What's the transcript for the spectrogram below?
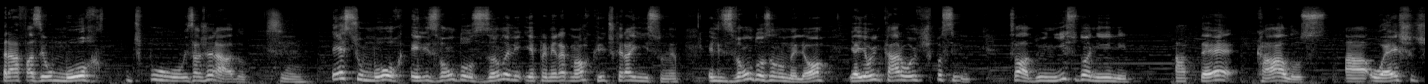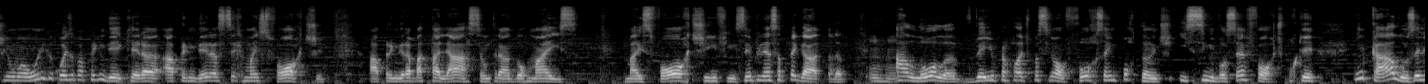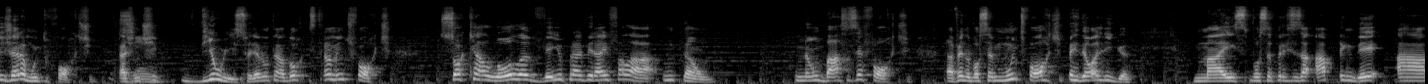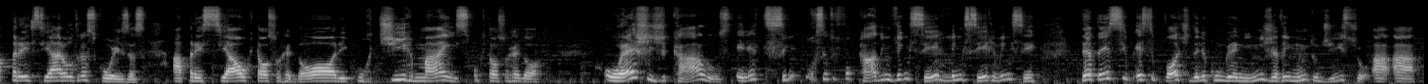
para fazer humor, tipo, exagerado. Sim. Esse humor, eles vão dosando, ele, e a primeira maior crítica era isso, né? Eles vão dosando melhor, e aí eu encaro hoje, tipo assim, sei lá, do início do anime até Kalos, a, o Ash tinha uma única coisa para aprender, que era aprender a ser mais forte, aprender a batalhar, ser um treinador mais mais forte, enfim, sempre nessa pegada. Uhum. A Lola veio para falar, tipo assim, ó, força é importante. E sim, você é forte, porque em Kalos ele já era muito forte. A sim. gente viu isso, ele era um treinador extremamente forte. Só que a Lola veio para virar e falar, então, não basta ser forte. Tá vendo? Você é muito forte, perdeu a liga mas você precisa aprender a apreciar outras coisas, apreciar o que está ao seu redor e curtir mais o que está ao seu redor. O Ash de Kalos, ele é 100% focado em vencer, vencer, vencer. Tem até esse, esse plot dele com o Greninja, vem muito disso. A, a,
